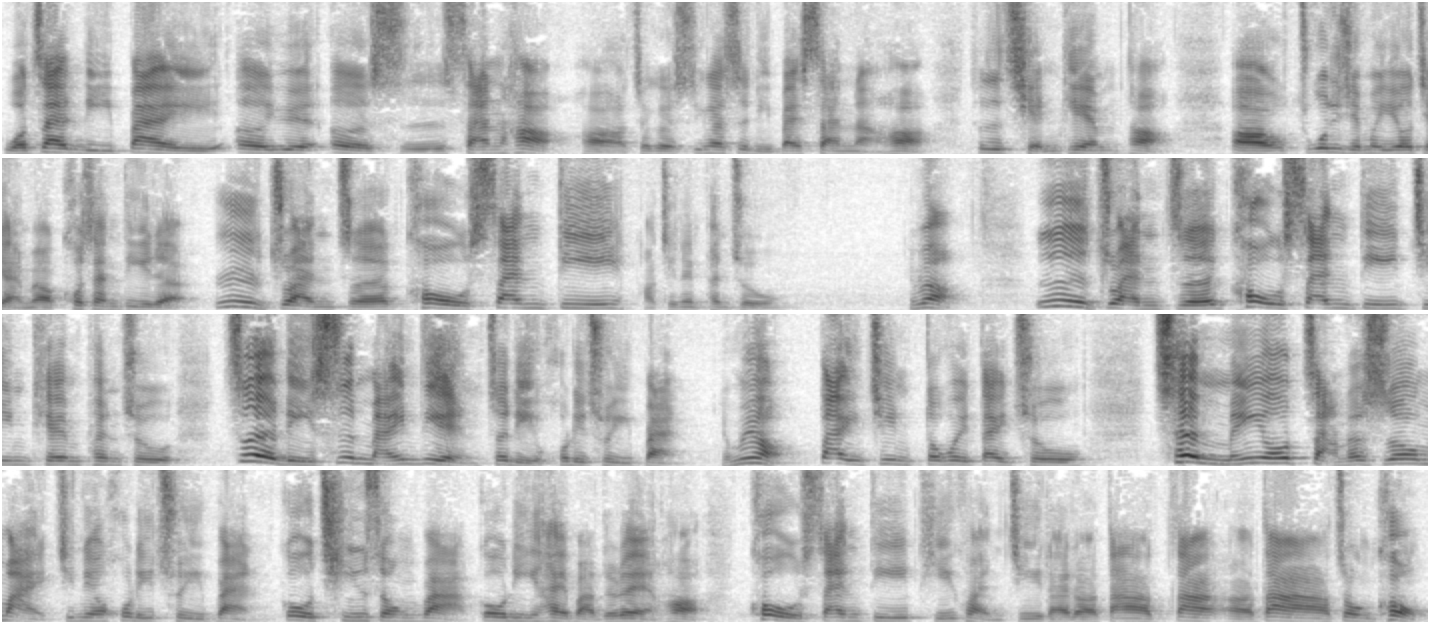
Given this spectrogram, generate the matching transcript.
我在礼拜二月二十三号，哈，这个应该是礼拜三了，哈，这是前天，哈，啊，过去节目也有讲，有没有扣三 D 的日转折扣三 D，好，今天喷出，有没有？日转折扣三 D，今天喷出，这里是买点，这里获利出一半，有没有？带进都会带出，趁没有涨的时候买，今天获利出一半，够轻松吧？够厉害吧？对不对？哈，扣三 D 提款机来了，大大呃大众控。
